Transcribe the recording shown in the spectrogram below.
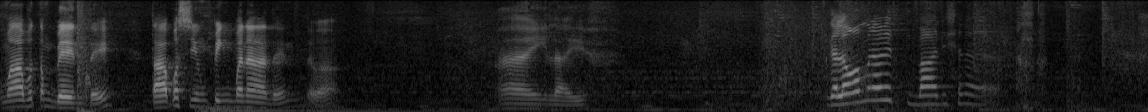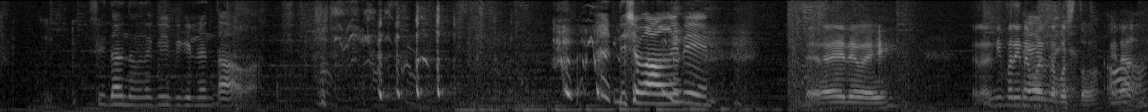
Umabot ng 20. Tapos yung ping pa natin, di ba? Ay, life. Galaw ka muna ulit. Baka di siya na... si Dano, nagbibigil ng tawa. Hindi siya makakita eh. Pero anyway. Pero hindi pa rin naman tapos to. Kailangan-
